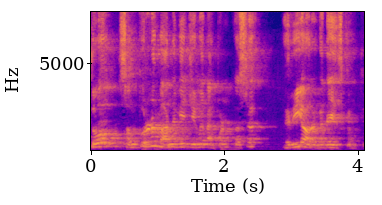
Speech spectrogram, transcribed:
तो संपूर्ण मानवी जीवन आपण कसं रिऑर्गनाईज करतो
